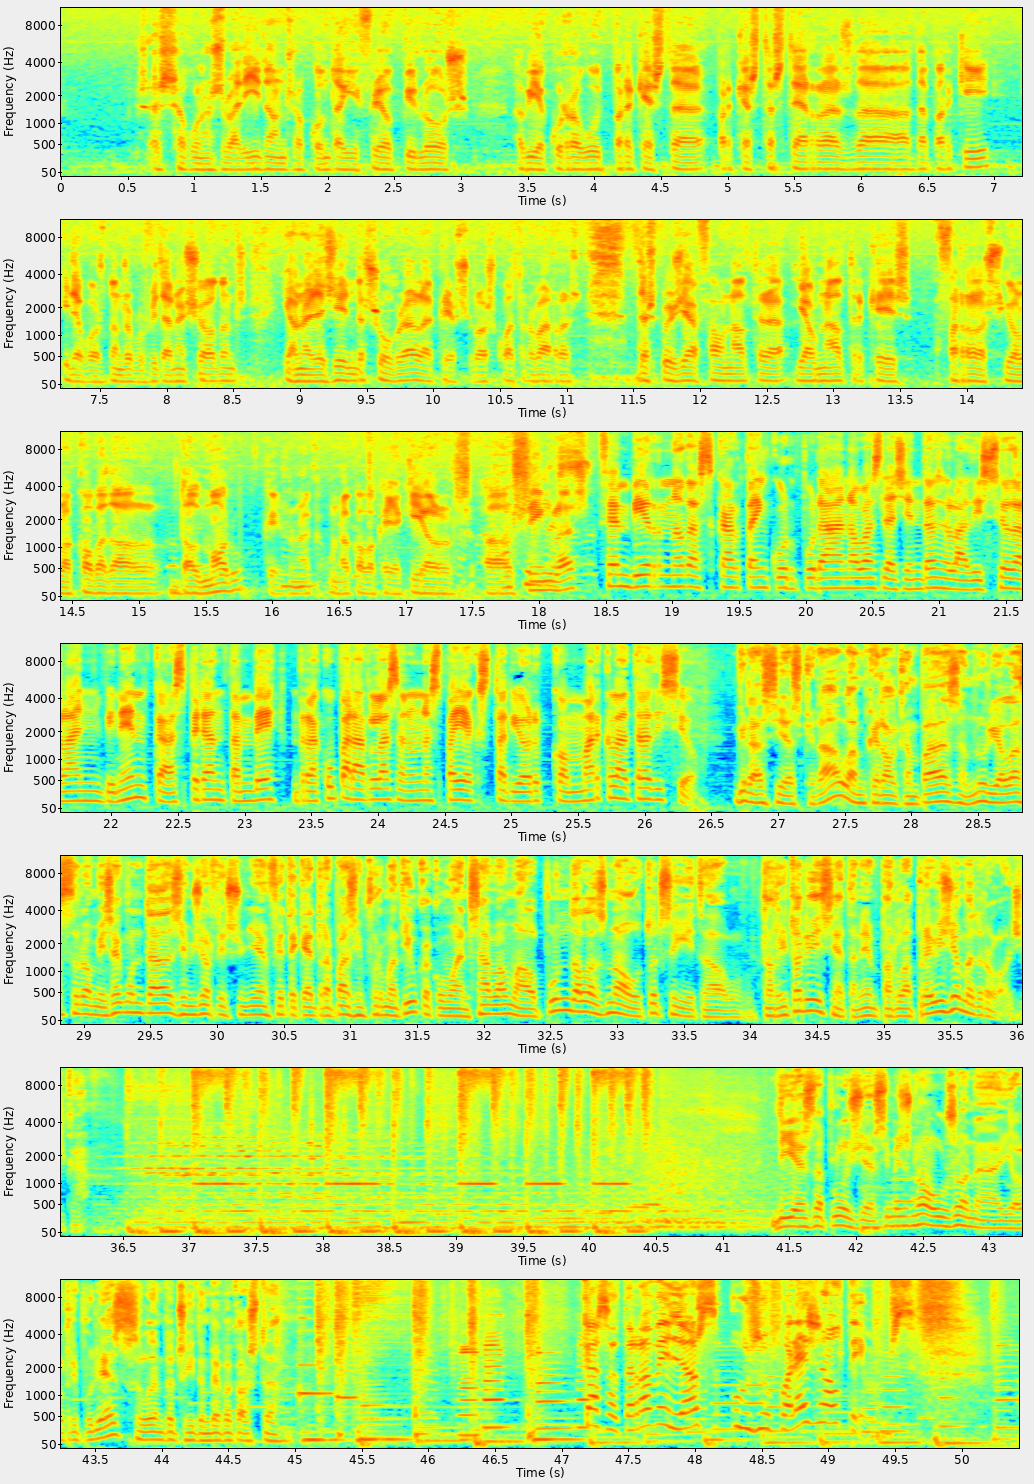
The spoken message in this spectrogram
segons es va dir, doncs, el conte Guifreo Pilós havia corregut per, aquesta, per aquestes terres de, de per aquí i llavors doncs, aprofitant això doncs, hi ha una llegenda sobre la creació de les quatre barres després ja fa un altre, hi ha un altre que és fa relació a la cova del, del Moro que és una, una cova que hi ha aquí als, als cingles Fem Vir no descarta incorporar noves llegendes a l'edició de l'any vinent que esperen també recuperar-les en un espai exterior com marca la tradició. Gràcies, Caral. Amb Caral Campàs, amb Núria Lázaro, amb Isaac Montades i amb Jordi Sunyer hem fet aquest repàs informatiu que començàvem al punt de les 9. Tot seguit al Territori 17 anem per la previsió meteorològica. Dies de pluja, si més no, Osona i el Ripollès. Saludem tot seguit amb Pepa Costa. Casa Terradellos us ofereix el temps.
